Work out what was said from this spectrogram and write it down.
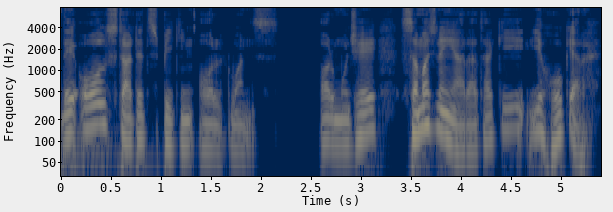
they all started speaking all at once और मुझे समझ नहीं आ रहा था कि ये हो क्या रहा है।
